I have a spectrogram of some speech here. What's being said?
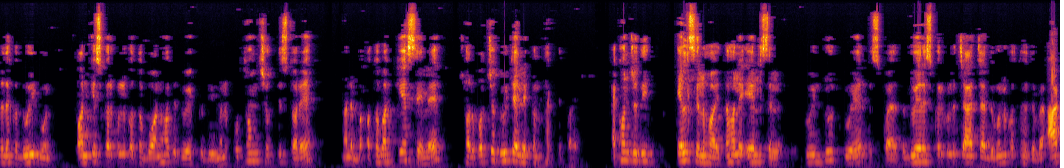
তো দেখো, দুই গুণ ওয়ান কে স্কোয়ার করলে কত? ওয়ান হবে দুই একটু দুই। মানে প্রথম শক্তি স্তরে মানে অথবা কে সেলে সর্বোচ্চ দুইটা ইলেকট্রন থাকতে পারে। এখন যদি এল সেল হয়, তাহলে L shell two into two এর স্কোয়ার তো দুই এর স্কোয়ার করলে চার চার দুগুণে কত হয়ে যাবে? আট।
